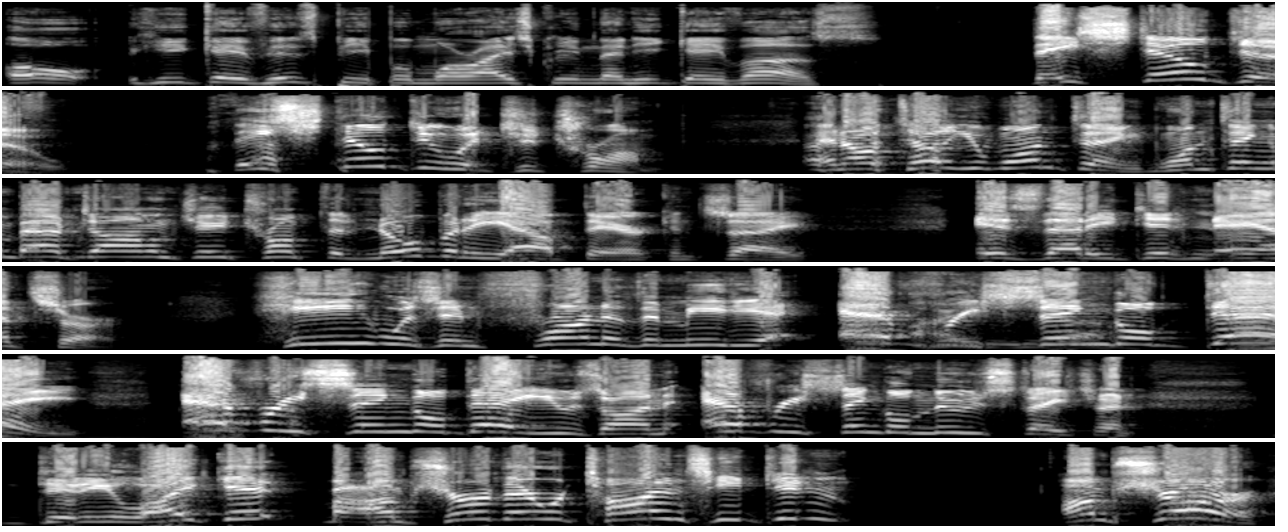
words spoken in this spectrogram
Oh, he gave his people more ice cream than he gave us. They still do. They still do it to Trump. And I'll tell you one thing. One thing about Donald J. Trump that nobody out there can say is that he didn't answer. He was in front of the media every single day. Every single day. He was on every single news station. Did he like it? I'm sure there were times he didn't. I'm sure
